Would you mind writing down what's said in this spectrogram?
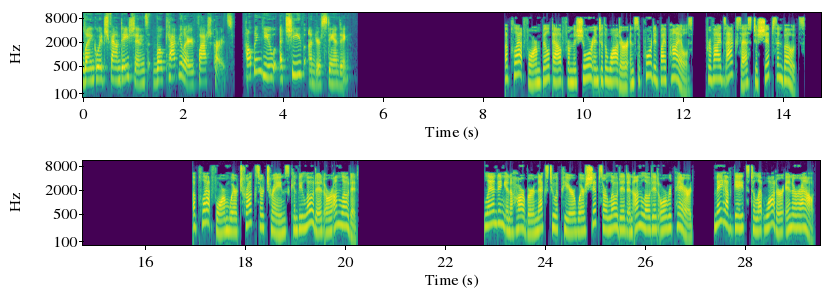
Language Foundations vocabulary flashcards, helping you achieve understanding. A platform built out from the shore into the water and supported by piles, provides access to ships and boats. A platform where trucks or trains can be loaded or unloaded. Landing in a harbor next to a pier where ships are loaded and unloaded or repaired, may have gates to let water in or out.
